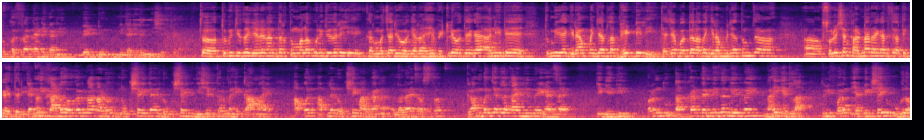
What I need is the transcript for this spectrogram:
तो कचरा त्या ठिकाणी भेट देऊन मी त्या ठिकाणी निषेध केला. तर तुम्ही तिथं गेल्यानंतर तुम्हाला कोणी तरी कर्मचारी वगैरे हे भेटले होते का? आणि ते तुम्ही ज्या ग्रामपंचायतला भेट दिली. त्याच्याबद्दल आता ग्रामपंचायत तुमचं सोल्युशन काढणार आहे का त्याच्यावरती काहीतरी? त्यांनी काढो अगर ना काढो लोकशाही त्या लोकशाहीत निषेध करणं हे काम आहे. आपण आपल्या लोकशाही मार्गानं लढायचं असतं. ग्रामपंचायतला काय निर्णय घ्यायचा आहे? ते घेतील. परंतु तात्काळ त्यांनी जर निर्णय नाही घेतला तर मी परत यापेक्षाही उग्र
